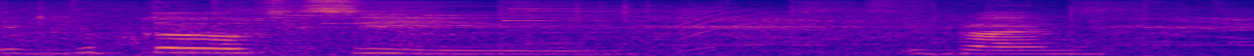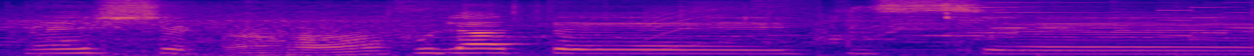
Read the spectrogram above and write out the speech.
Як будто в ці граємо. Знаєш, як Ага. пуляти якісь. Е...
